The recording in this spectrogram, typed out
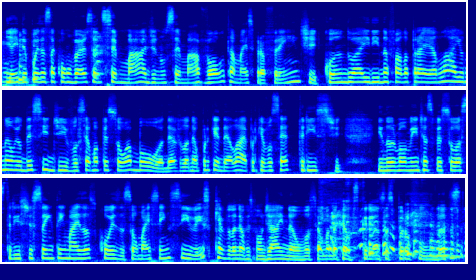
E aí depois essa conversa de ser má, de não ser má, volta mais pra frente, quando a Irina fala pra ela, ah, eu não, eu decidi, você é uma pessoa boa. Daí a Villanel, por que dela? Ah, é porque você é triste. E normalmente as pessoas tristes sentem mais as coisas, são mais sensíveis. Que a Villanel responde: Ai, não, você é uma daquelas crianças profundas.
